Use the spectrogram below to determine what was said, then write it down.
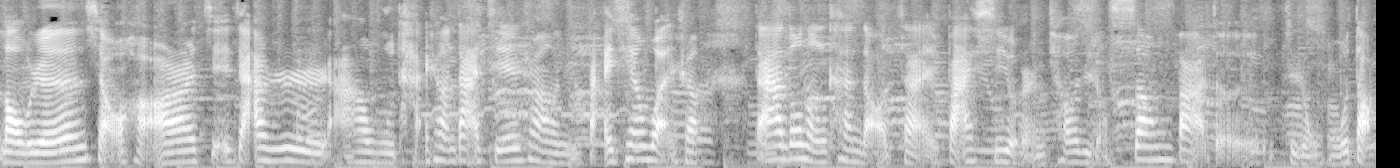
老人、小孩儿、节假日啊，舞台上、大街上，白天晚上，大家都能看到，在巴西有人跳这种桑巴的这种舞蹈。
